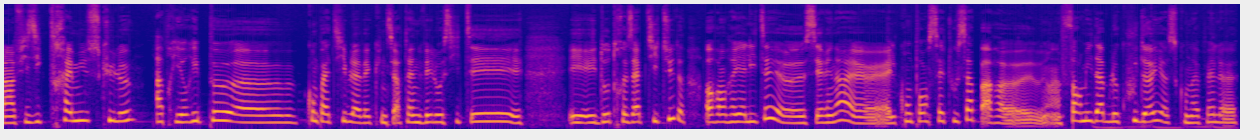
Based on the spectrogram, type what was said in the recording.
un physique très musculeux a priori peu euh, compatible avec une certaine vélocité et, d'autres aptitudes. Or, en réalité, euh, Serena, euh, elle compensait tout ça par un formidable coup d'œil, ce qu'on appelle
